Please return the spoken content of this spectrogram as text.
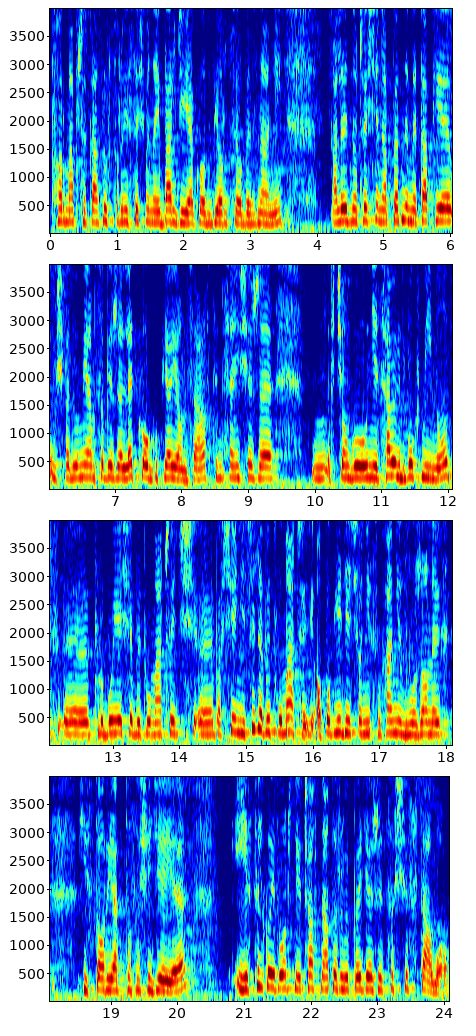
forma przekazu, z którą jesteśmy najbardziej jako odbiorcy obeznani, ale jednocześnie na pewnym etapie uświadomiłam sobie, że lekko ogłupiająca, w tym sensie, że w ciągu niecałych dwóch minut y, próbuje się wytłumaczyć, y, właściwie nie tyle wytłumaczyć, opowiedzieć o niesłychanie złożonych historiach, to co się dzieje, i jest tylko i wyłącznie czas na to, żeby powiedzieć, że coś się stało.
